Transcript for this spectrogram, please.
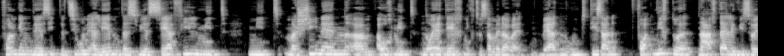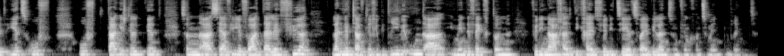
folgende Situation erleben, dass wir sehr viel mit mit Maschinen, ähm, auch mit neuer Technik zusammenarbeiten werden. Und die sind nicht nur Nachteile, wie es halt jetzt oft, oft dargestellt wird, sondern auch sehr viele Vorteile für landwirtschaftliche Betriebe und auch im Endeffekt dann für die Nachhaltigkeit, für die CO2-Bilanz und für den Konsumenten bringt.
